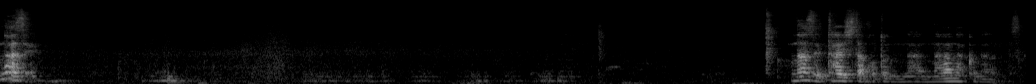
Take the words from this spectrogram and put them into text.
なぜ？なぜ大したことにならなくなるんですか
